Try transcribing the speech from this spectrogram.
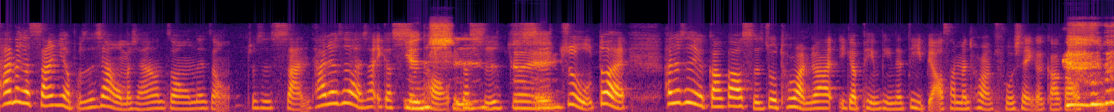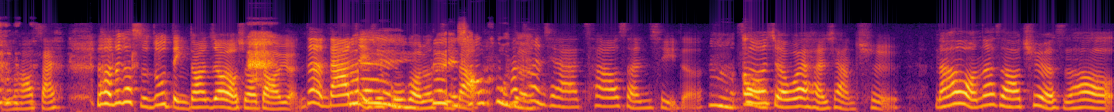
它那个山也不是像我们想象中那种就是山，它就是很像一个石头，石一个石石柱，对，它就是一个高高石柱，突然就在一个平平的地表上面突然出现一个高高石柱，然后山，然后那个石柱顶端就有修道院，但大家自己去 Google 就知道，它看起来超神奇的，嗯，所以我觉得我也很想去。然后我那时候去的时候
